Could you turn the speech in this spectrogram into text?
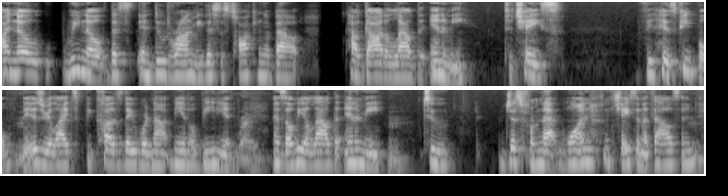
I know we know this in Deuteronomy. This is talking about how God allowed the enemy to chase the, his people, mm. the Israelites, because they were not being obedient. Right. And so he allowed the enemy mm. to just from that one chasing a thousand mm.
